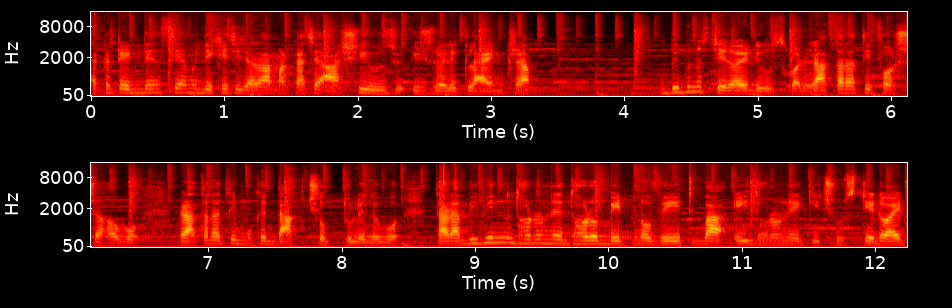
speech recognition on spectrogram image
একটা টেন্ডেন্সি আমি দেখেছি যারা আমার কাছে আসে ইউজুয়ালি ক্লায়েন্টরা বিভিন্ন স্টেরয়েড ইউজ করে, রাতারাতি ফর্সা হব, রাতারাতি মুখে দাগ ছোপ তুলে দেবো। তারা বিভিন্ন ধরনের, ধরো বেটনোভেট বা এই ধরনের কিছু স্টেরয়েড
